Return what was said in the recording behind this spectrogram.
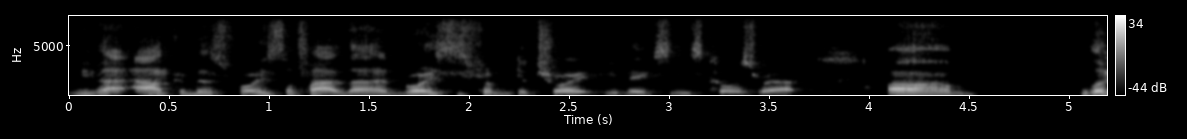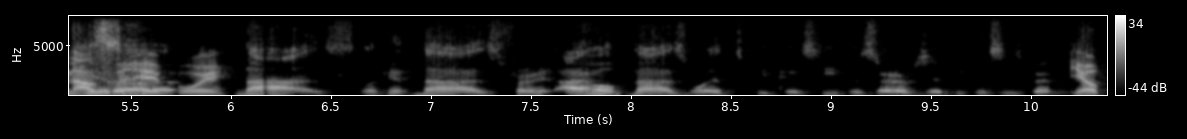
you got Alchemist, Royce da Five Nine. Royce is from Detroit. He makes East Coast rap. Um, look Nas at uh, boy. Nas. Look at Nas. For I hope Nas wins because he deserves it because he's been yep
